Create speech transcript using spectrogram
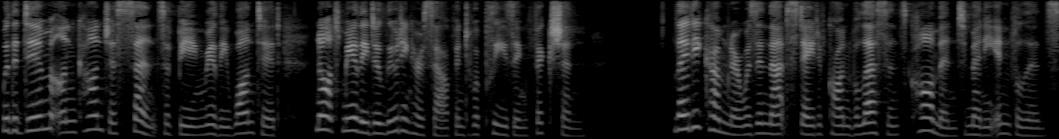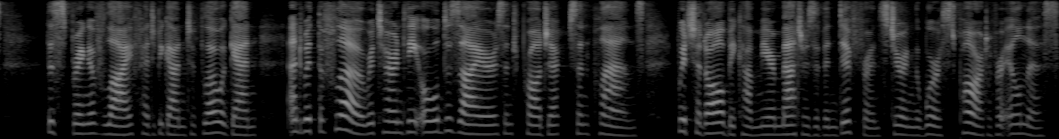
with a dim unconscious sense of being really wanted, not merely deluding herself into a pleasing fiction. Lady Cumnor was in that state of convalescence common to many invalids. The spring of life had begun to flow again, and with the flow returned the old desires and projects and plans, which had all become mere matters of indifference during the worst part of her illness.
